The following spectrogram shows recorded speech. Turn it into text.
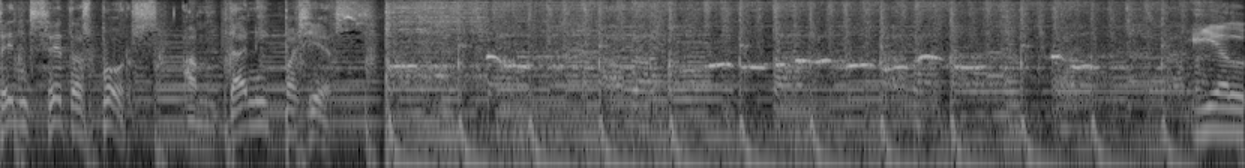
107 Esports, amb Dani Pagès. I el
